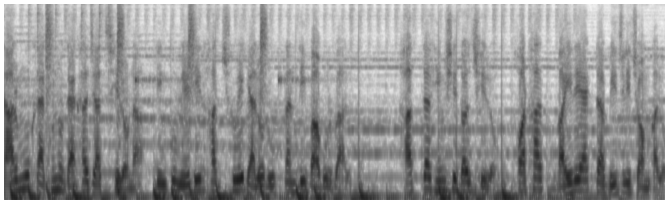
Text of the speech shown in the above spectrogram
তার মুখ এখনও দেখা যাচ্ছিল না, কিন্তু মেয়েটির হাত ছুঁয়ে গেল রূপকান্তি বাবুর বাল। হাতটা হিমশীতল ছিল। হঠাৎ বাইরে একটা বিজলি চমকালো।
